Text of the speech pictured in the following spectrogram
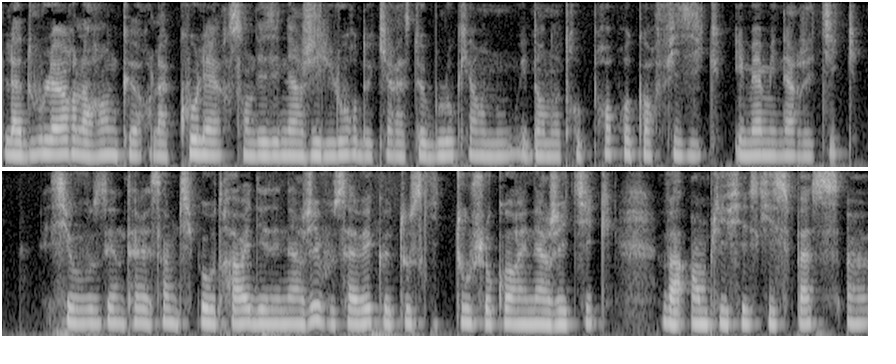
La douleur, la rancœur, la colère sont des énergies lourdes qui restent bloquées en nous et dans notre propre corps physique et même énergétique. Si vous vous intéressez un petit peu au travail des énergies, vous savez que tout ce qui touche au corps énergétique va amplifier ce qui se passe euh,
